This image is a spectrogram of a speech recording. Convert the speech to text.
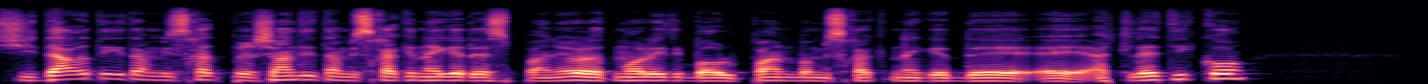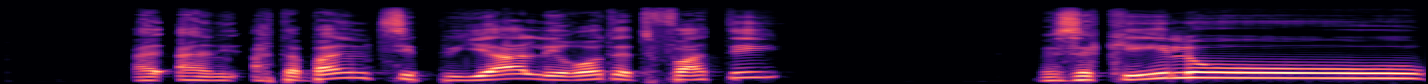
שידרתי את המשחק, פרשנתי את המשחק נגד אספניול, אתמול הייתי באולפן במשחק נגד אה, אה, אתלטיקו. אה, אני, אתה בא עם ציפייה לראות את פאטי, וזה כאילו...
